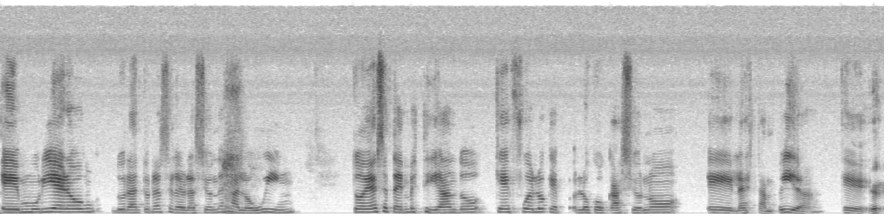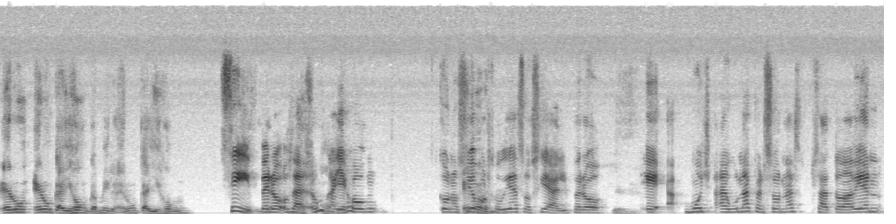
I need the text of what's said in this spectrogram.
eh, murieron durante una celebración de Halloween. Todavía se está investigando qué fue lo que, lo que ocasionó eh, la estampida. Que, era, un, era un callejón, Camila, era un callejón. Sí, pero, o sea, es un callejón conocido por su vida social, pero eh, algunas personas, o sea, todavía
